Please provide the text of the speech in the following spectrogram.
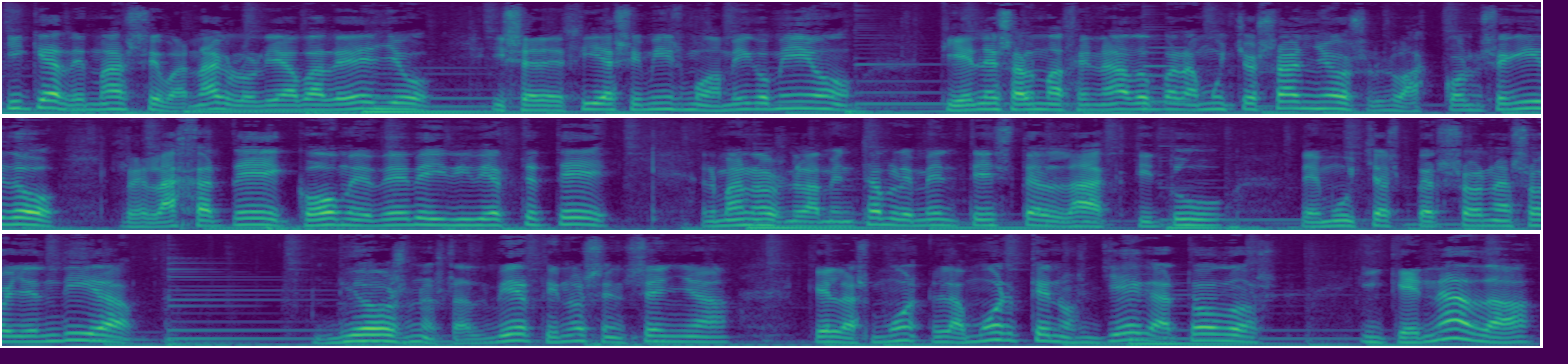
y que además se vanagloriaba de ello y se decía a sí mismo, amigo mío, Tienes almacenado para muchos años, lo has conseguido, relájate, come, bebe y diviértete. Hermanos, lamentablemente esta es la actitud de muchas personas hoy en día. Dios nos advierte y nos enseña que la muerte nos llega a todos y que nada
